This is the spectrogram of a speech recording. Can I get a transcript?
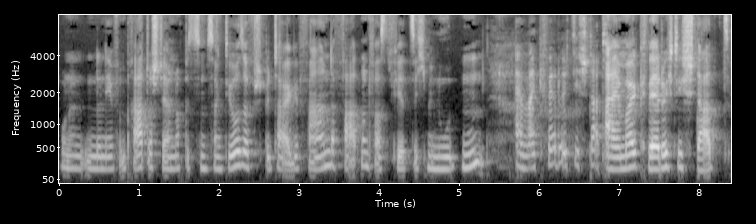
wohnen in der Nähe von Praterstern, noch bis zum St. Josef-Spital gefahren. Da fahrt man fast 40 Minuten. Einmal quer durch die Stadt. Einmal quer durch die Stadt.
